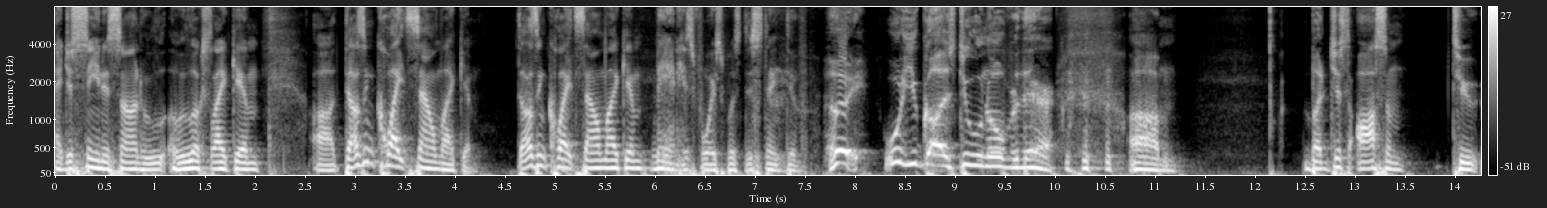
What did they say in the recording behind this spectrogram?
and just seeing his son, who who looks like him, uh, doesn't quite sound like him doesn't quite sound like him. Man, his voice was distinctive. Hey, what are you guys doing over there? um, but just awesome to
